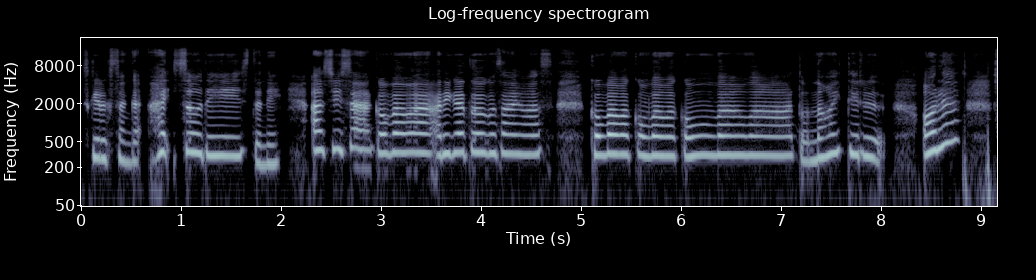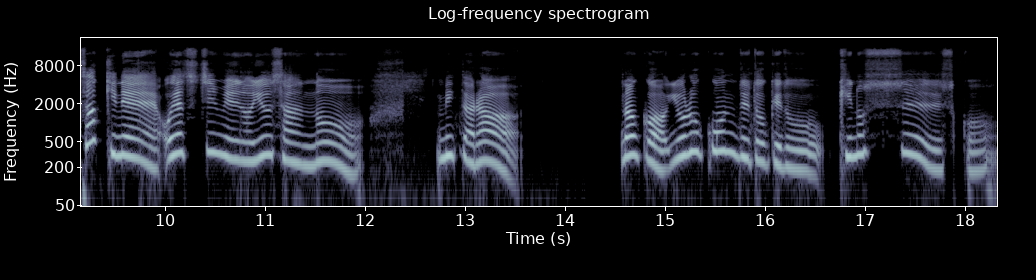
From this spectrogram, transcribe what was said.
スケルクさんが、はい、そうです。とね。あ、シーさん、こんばんは。ありがとうございます。こんばんは、こんばんは、こんばんは。と、泣いてる。あれ？さっきね、おやつチームのゆうさんの、見たら、なんか、喜んでたけど、気のせいですか？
